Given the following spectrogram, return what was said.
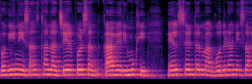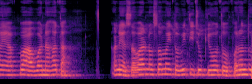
ભગીની સંસ્થાના ચેરપર્સન કાવેરી મુખી હેલ્થ સેન્ટરમાં ગોદડાની સહાય આપવા આવવાના હતા અને સવારનો સમય તો વીતી ચૂક્યો હતો, પરંતુ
